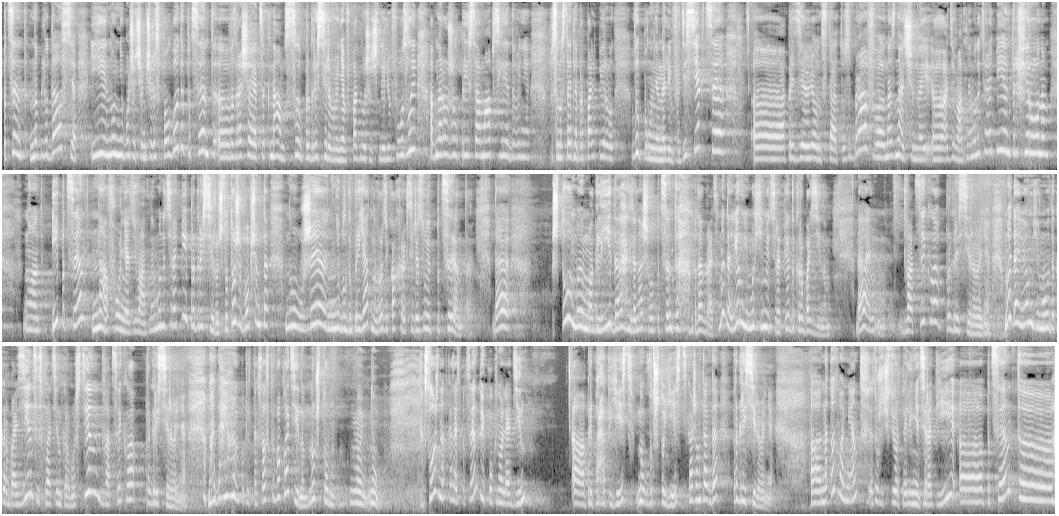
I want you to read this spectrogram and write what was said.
пациент наблюдался, и ну, не больше, чем через полгода пациент э, возвращается к нам с прогрессированием в подмышечные лимфоузлы, обнаружил при самообследовании, самостоятельно пропальпировал, выполнена лимфодиссекция, Э, определен статус БРАВ, э, адъювантная иммунотерапия интерфероном, и пациент на фоне адъювантной иммунотерапии прогрессирует, что тоже, в общем-то, ну, уже неблагоприятно вроде как характеризует пациента. Да? Что мы могли да, для нашего пациента подобрать? Мы даем ему химиотерапию докарбазином. Да, два цикла прогрессирования. Мы даем ему докарбазин, цисплатин, кармустин, два цикла прогрессирования. Мы даем ему поклитоксал с карбоплатином. Ну что, мы, ну, сложно отказать пациенту и КОК 01, а, препараты есть, ну вот что есть, скажем так, да, прогрессирование. А, на тот момент, это уже четвертая линия терапии, а, пациент э,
